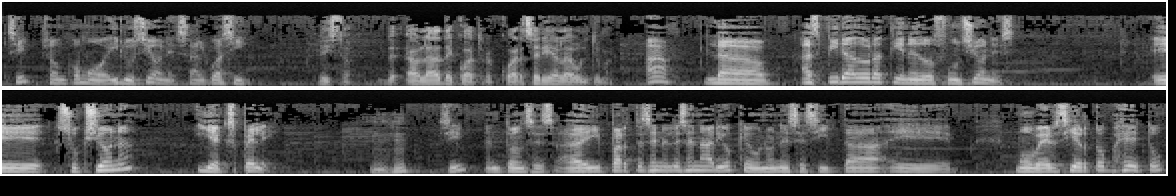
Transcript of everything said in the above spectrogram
Sí, son como ilusiones, algo así. Listo. hablabas de cuatro. ¿Cuál sería la última? Ah, la aspiradora tiene dos funciones. Eh, succiona y expele. ¿Sí? Entonces, hay partes en el escenario que uno necesita eh, mover cierto objeto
